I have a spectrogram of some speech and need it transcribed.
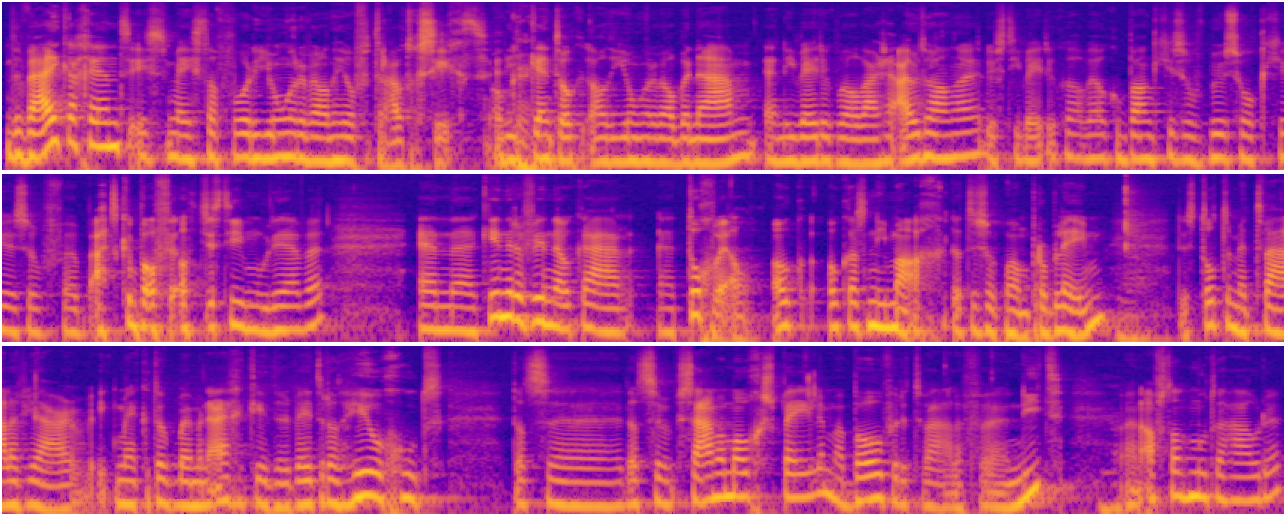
de wijkagent is meestal voor de jongeren wel een heel vertrouwd gezicht. En die kent ook al die jongeren wel bij naam. En die weet ook wel waar ze uithangen. Dus die weet ook wel welke bankjes of bushokjes of uh, basketbalveldjes die moeten hebben. En uh, kinderen vinden elkaar uh, toch wel, ook, ook als het niet mag. Dat is ook wel een probleem. Ja. Dus tot en met 12 jaar, ik merk het ook bij mijn eigen kinderen, weten dat heel goed dat ze, dat ze samen mogen spelen, maar boven de 12 uh, niet. Ja. Een afstand moeten houden.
